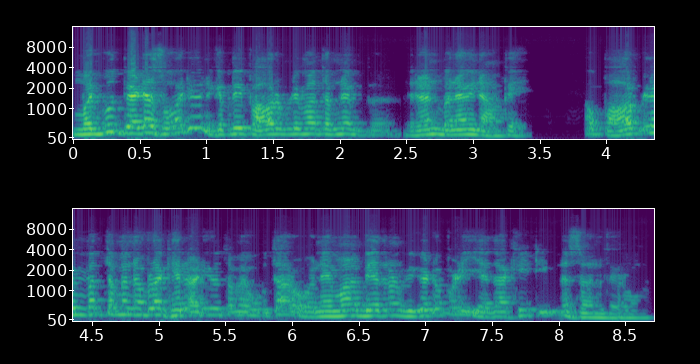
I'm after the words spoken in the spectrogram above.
મજબૂત બેટર્સ હોવા જોઈએ ને કે ભાઈ પાવર પ્લેમાં તમને રન બનાવીને આપે. પાવર પ્લેમાં તમે નબળા ખેલાડીઓ તમે ઉતારો અને એમાં બે ત્રણ વિકેટો પડી જાય તો આખી ટીમને સહન કરવામાં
